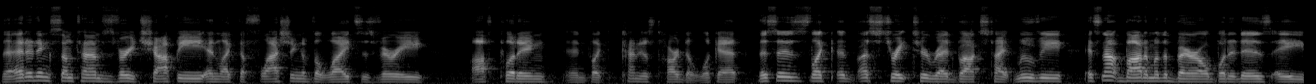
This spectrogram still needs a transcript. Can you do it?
The editing sometimes is very choppy, and like the flashing of the lights is very off-putting and like kind of just hard to look at. This is like a, a straight to Redbox type movie. It's not bottom of the barrel, but it is a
